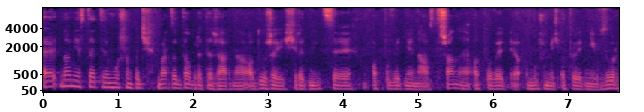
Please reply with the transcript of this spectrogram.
e, no niestety muszą być bardzo dobre te żarna o dużej średnicy, odpowiednio naostrzone, odpowiednio, muszą mieć odpowiedni wzór,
